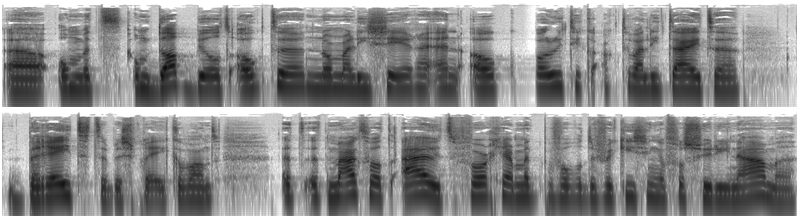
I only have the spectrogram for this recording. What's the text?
Uh, om, het, om dat beeld ook te normaliseren. En ook politieke actualiteiten breed te bespreken. Want het, het maakt wat uit. Vorig jaar met bijvoorbeeld de verkiezingen van Suriname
